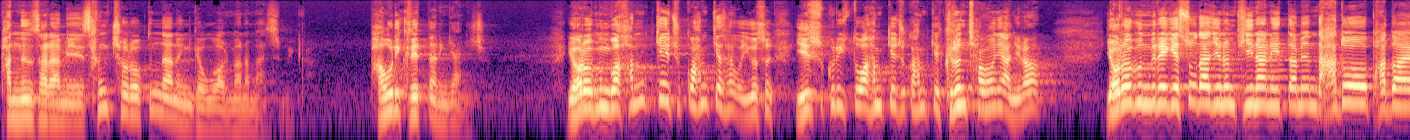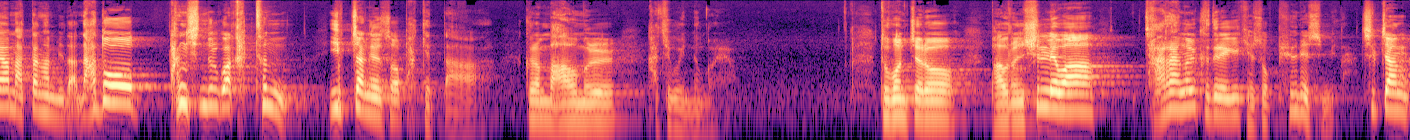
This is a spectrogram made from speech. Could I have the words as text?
받는 사람이 상처로 끝나는 경우가 얼마나 많습니까? 바울이 그랬다는 게 아니죠. 여러분과 함께 죽고 함께 살고 이것은 예수 그리스도와 함께 죽고 함께 그런 차원이 아니라 여러분들에게 쏟아지는 비난이 있다면 나도 받아야 마땅합니다. 나도 당신들과 같은 입장에서 받겠다. 그런 마음을 가지고 있는 거예요. 두 번째로 바울은 신뢰와 자랑을 그들에게 계속 표현했습니다. 7장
